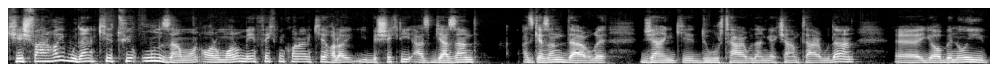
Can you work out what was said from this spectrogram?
کشورهایی بودن که توی اون زمان آروم آروم به این فکر می‌کنن که حالا به شکلی از گزند از گزند در واقع جنگ دورتر بودن یا کمتر بودن یا به نوعی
